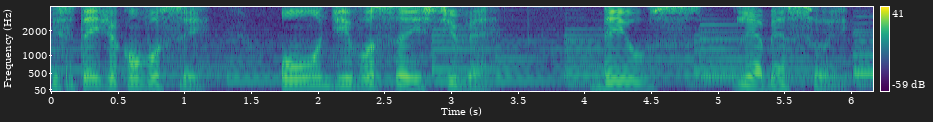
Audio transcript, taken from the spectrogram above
esteja com você, onde você estiver. Deus lhe abençoe.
